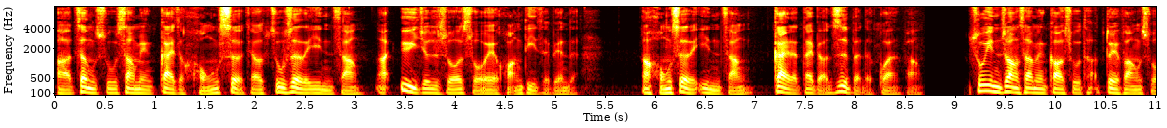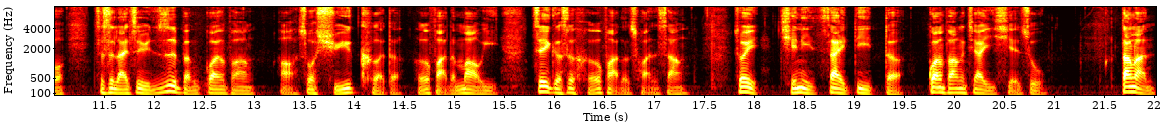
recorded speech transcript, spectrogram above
啊证书，上面盖着红色叫朱色的印章。那玉就是说所谓皇帝这边的，那红色的印章盖了代表日本的官方。朱印状上面告诉他对方说，这是来自于日本官方啊所许可的合法的贸易，这个是合法的船商，所以请你在地的官方加以协助。当然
